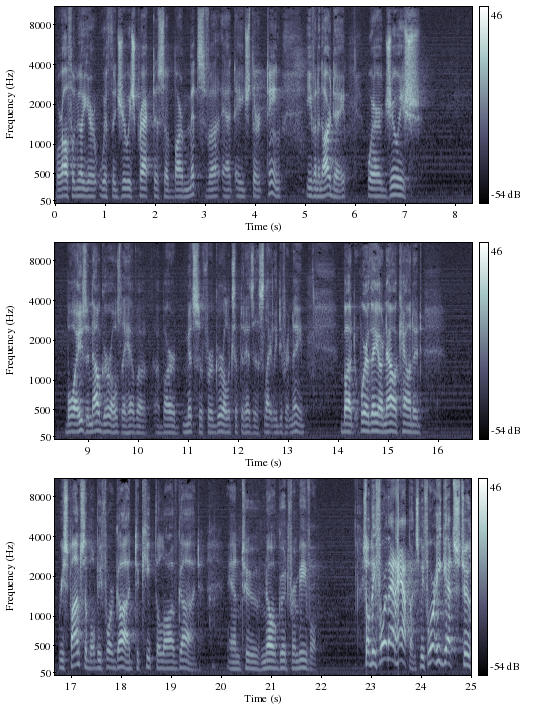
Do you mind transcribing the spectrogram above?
We're all familiar with the Jewish practice of bar mitzvah at age 13 even in our day, where Jewish boys and now girls, they have a, a bar mitzvah for a girl, except it has a slightly different name, but where they are now accounted responsible before God to keep the law of God and to know good from evil. So before that happens, before he gets to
